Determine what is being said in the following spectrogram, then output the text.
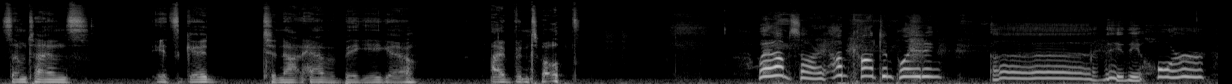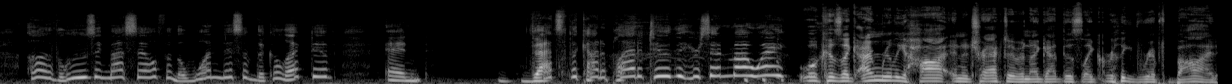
sometimes it's good to not have a big ego. I've been told. Well, I'm sorry. I'm contemplating uh the the horror of losing myself in the oneness of the collective and that's the kind of platitude that you're sending my way? Well, because like I'm really hot and attractive, and I got this like really ripped bod.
